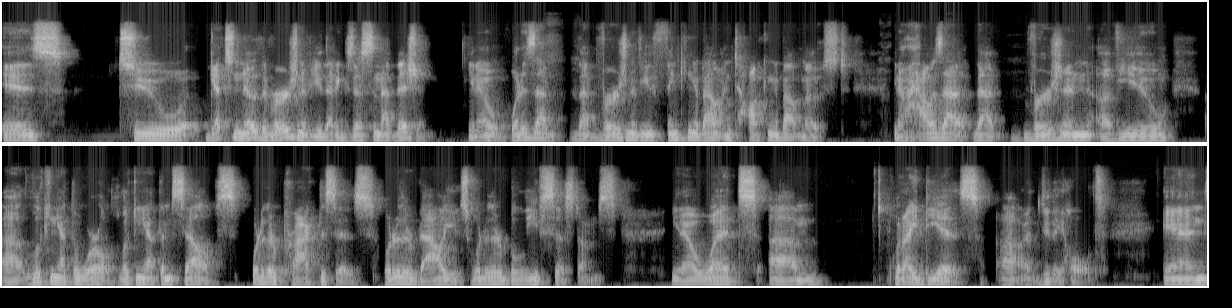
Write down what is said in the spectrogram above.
is to get to know the version of you that exists in that vision. You know, what is that that version of you thinking about and talking about most? You know, how is that that version of you uh, looking at the world, looking at themselves? What are their practices? What are their values? What are their belief systems? You know what um, what ideas uh, do they hold? And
